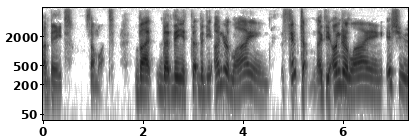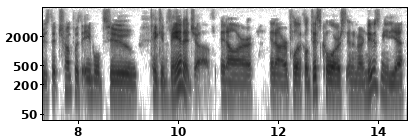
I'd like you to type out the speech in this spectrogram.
abate somewhat. But but the but the underlying symptom, like the underlying issues that Trump was able to take advantage of in our in our political discourse and in our news media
